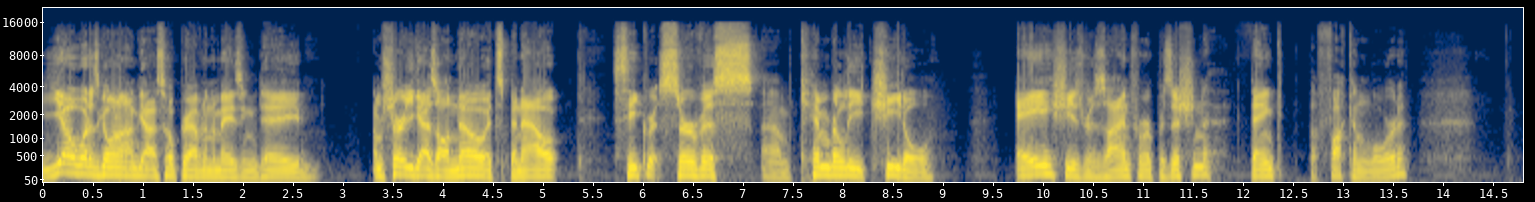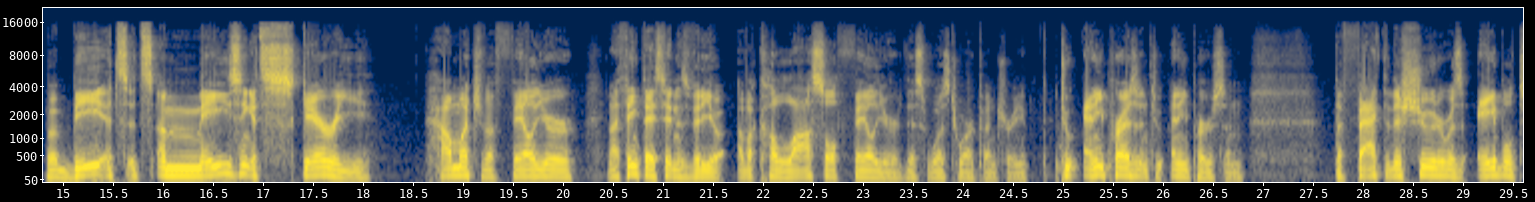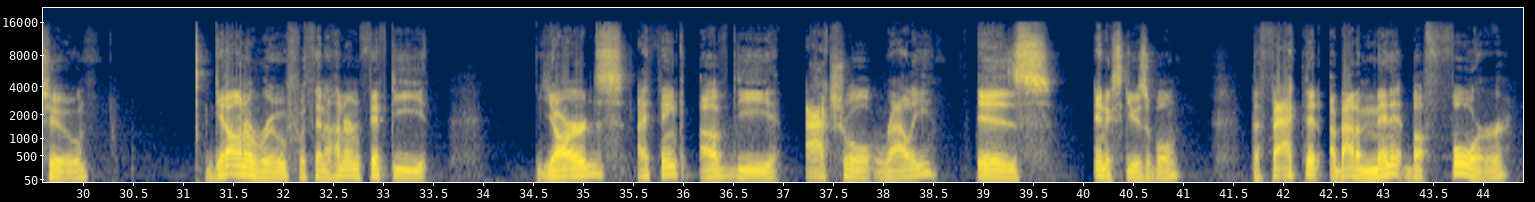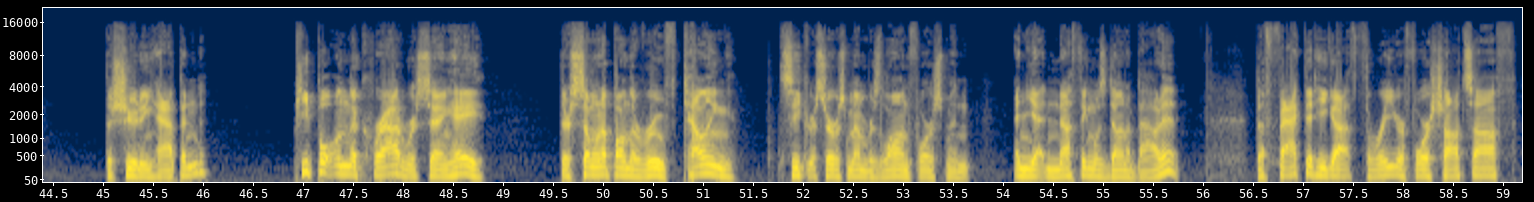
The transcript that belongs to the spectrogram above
Yo, what is going on, guys? Hope you're having an amazing day. I'm sure you guys all know it's been out. Secret Service um, Kimberly Cheatle. A, she's resigned from her position. Thank the fucking Lord. But B, it's it's amazing. It's scary how much of a failure, and I think they say in this video, of a colossal failure this was to our country, to any president, to any person the fact that this shooter was able to get on a roof within 150 yards, I think, of the actual rally is inexcusable. The fact that about a minute before the shooting happened, people in the crowd were saying, hey, there's someone up on the roof telling Secret Service members, law enforcement, and yet nothing was done about it the fact that he got three or four shots off,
